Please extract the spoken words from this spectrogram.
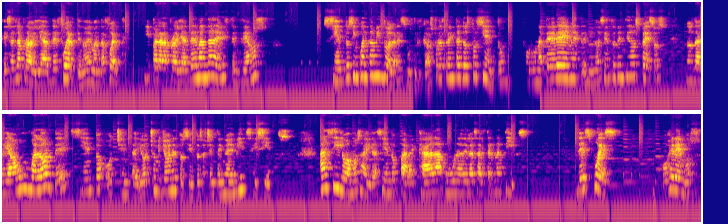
esa es la probabilidad de fuerte, ¿no? Demanda fuerte. Y para la probabilidad de demanda débil tendríamos 150 mil dólares multiplicados por el 32% por una TRM de 3.922 pesos nos daría un valor de 188.289.600. Así lo vamos a ir haciendo para cada una de las alternativas. Después, cogeremos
